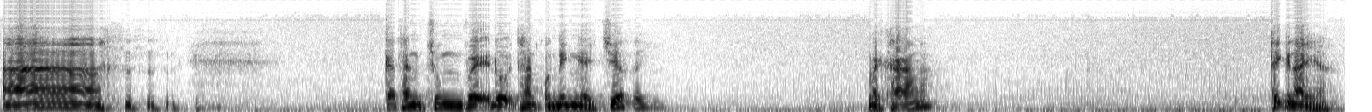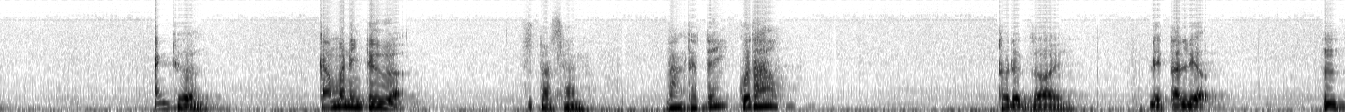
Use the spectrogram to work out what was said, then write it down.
À. Cái thằng trung vệ đội than Quảng Ninh ngày trước ấy. Mày khá lắm. Thích cái này à? Anh Thường. Cảm ơn anh Tư ạ Giúp tao xem. Vàng thật đấy, của tao. Thôi được rồi Để ta liệu. Hừm.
